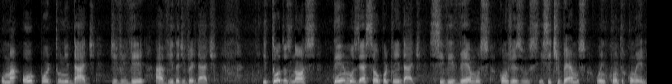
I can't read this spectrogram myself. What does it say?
uma oportunidade de viver a vida de verdade. E todos nós temos essa oportunidade se vivemos com Jesus e se tivermos o encontro com Ele.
